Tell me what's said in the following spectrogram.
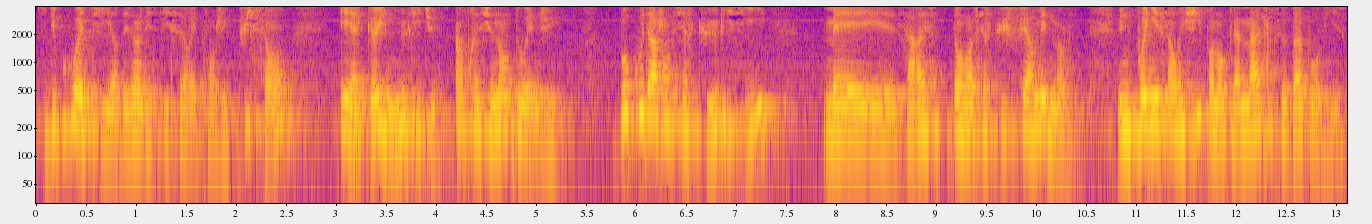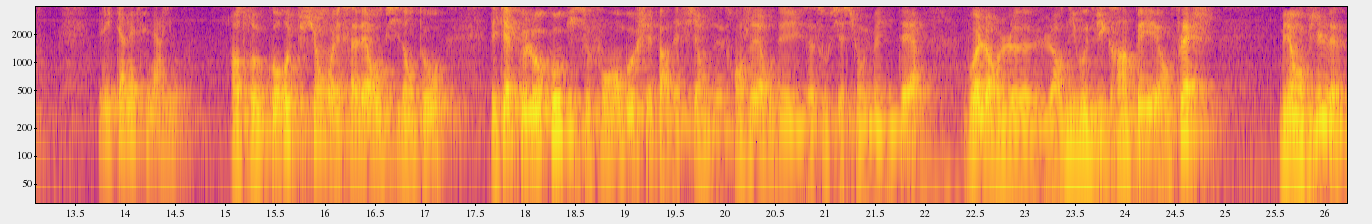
qui du coup attire des investisseurs étrangers puissants et accueille une multitude impressionnante d'ONG. Beaucoup d'argent circule ici, mais ça reste dans un circuit fermé de main. Une poignée s'enrichit pendant que la masse se bat pour vivre. L'éternel scénario. Entre corruption et salaires occidentaux, les quelques locaux qui se font embaucher par des firmes étrangères ou des associations humanitaires voient leur, leur niveau de vie grimper en flèche. Mais en ville,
